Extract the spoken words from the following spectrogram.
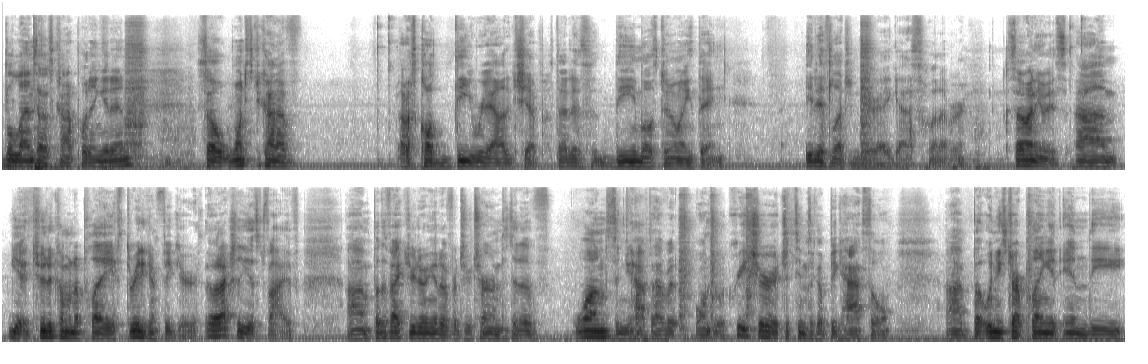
the lens I was kind of putting it in. So once you kind of, it's called the reality chip. That is the most annoying thing. It is legendary, I guess. Whatever. So, anyways, um, yeah, two to come into play, three to configure. So it actually is five. Um, but the fact you're doing it over two turns instead of once, and you have to have it onto a creature, it just seems like a big hassle. Uh, but when you start playing it in the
